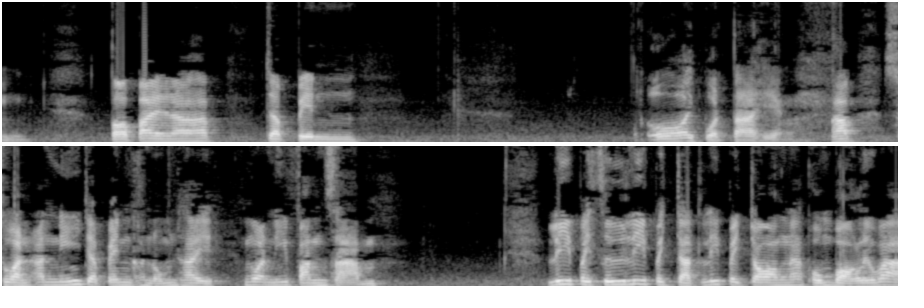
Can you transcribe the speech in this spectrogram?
อืม ต่อไปนะครับ จะเป็น โอ้ยปวดตาแหงครับ ส่วนอันนี้จะเป็นขนมไทยงวดนี้ฟันสาม รีบไปซื้อรีบไปจัดรีบไปจองนะ ผมบอกเลยว่า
